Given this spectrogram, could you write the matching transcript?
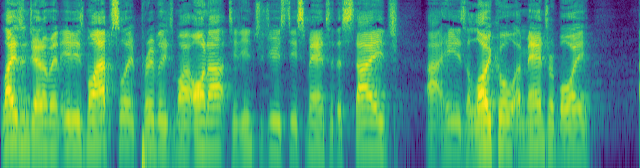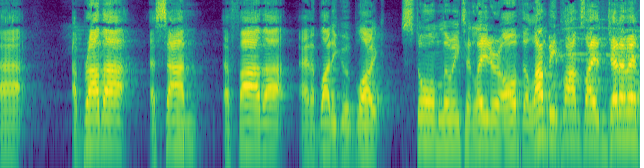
Ladies and gentlemen, it is my absolute privilege, my honour to introduce this man to the stage. Uh, he is a local, a Mandra boy, uh, a brother, a son, a father, and a bloody good bloke. Storm Lewington, leader of the Lumpy Plums, ladies and gentlemen.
